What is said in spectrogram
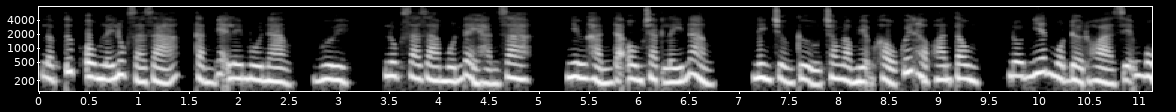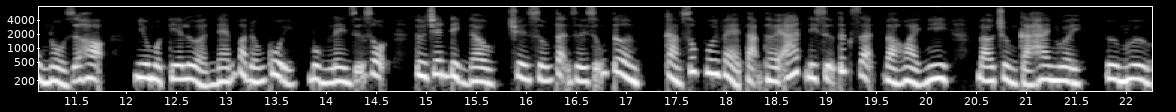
lập tức ôm lấy Lục Giá Giá, cắn nhẹ lên môi nàng. "Ngươi!" Lục Giá Giá muốn đẩy hắn ra, nhưng hắn đã ôm chặt lấy nàng. Ninh Trường Cửu trong lòng miệng khẩu quyết hợp hoan tông, đột nhiên một đợt hỏa diễm bùng nổ giữa họ, như một tia lửa ném vào đống củi, bùng lên dữ dội, từ trên đỉnh đầu truyền xuống tận dưới dũng tường. Cảm xúc vui vẻ tạm thời át đi sự tức giận và hoài nghi, bao trùm cả hai người. Ưm hừ,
